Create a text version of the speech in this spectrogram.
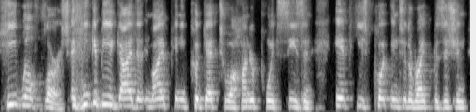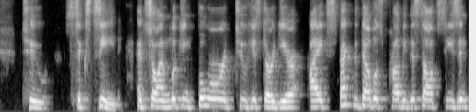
he will flourish. And he could be a guy that, in my opinion, could get to a 100 point season if he's put into the right position to succeed. And so I'm looking forward to his third year. I expect the Devils probably this offseason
